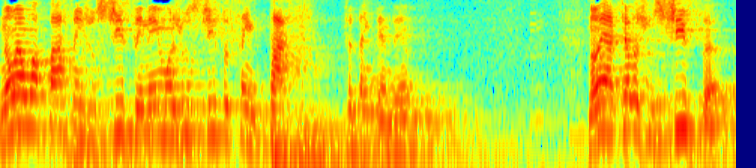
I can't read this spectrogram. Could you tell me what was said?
não é uma paz sem justiça e nem uma justiça sem paz. Você está entendendo? Não é aquela justiça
